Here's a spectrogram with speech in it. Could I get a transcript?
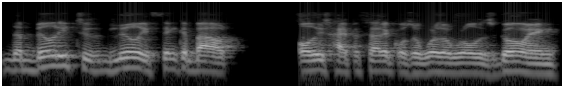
the ability to literally think about all these hypotheticals of where the world is going,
